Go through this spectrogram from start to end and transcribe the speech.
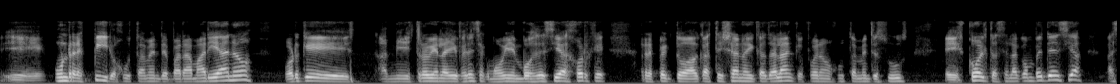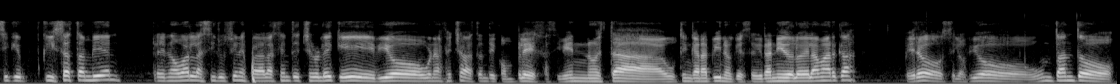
eh, un respiro justamente para Mariano, porque administró bien la diferencia, como bien vos decías, Jorge, respecto a Castellano y Catalán, que fueron justamente sus escoltas en la competencia. Así que quizás también renovar las ilusiones para la gente de que vio una fecha bastante compleja. Si bien no está Agustín Canapino, que es el gran ídolo de la marca, pero se los vio un tanto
